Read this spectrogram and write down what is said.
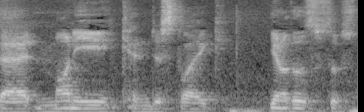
that money can just like you know those, those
